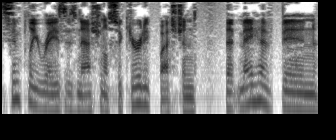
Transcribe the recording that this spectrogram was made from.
simply raises national security questions that may have been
